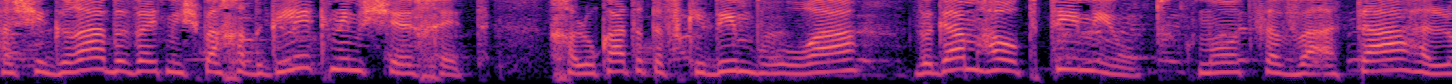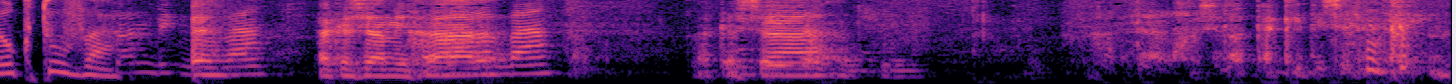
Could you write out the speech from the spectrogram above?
השגרה בבית משפחת גליק נמשכת. חלוקת התפקידים ברורה, וגם האופטימיות, כמו צוואתה הלא כתובה. בבקשה, מיכל. בבקשה. חסר לך שלא תגידי שזה טעים.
